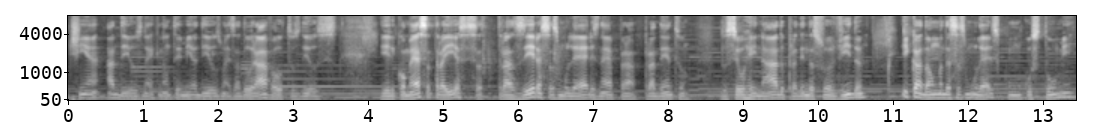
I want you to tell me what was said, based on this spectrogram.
tinha a Deus, né? que não temia Deus, mas adorava outros deuses. E ele começa a trair essa, trazer essas mulheres né, para dentro do seu reinado, para dentro da sua vida, e cada uma dessas mulheres com um costume,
